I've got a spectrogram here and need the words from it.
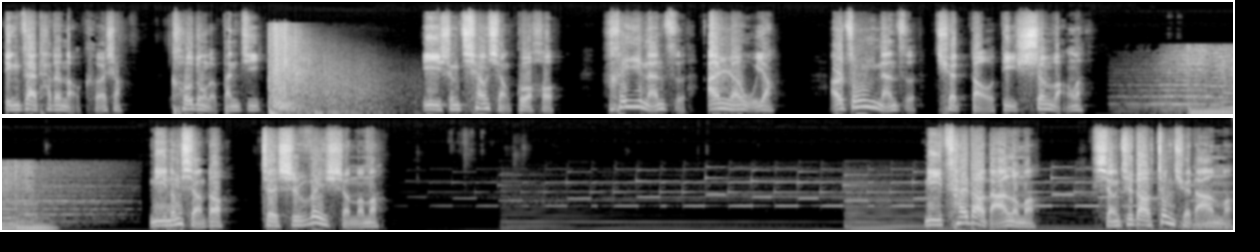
顶在他的脑壳上，扣动了扳机。一声枪响过后，黑衣男子安然无恙，而棕衣男子却倒地身亡了。你能想到这是为什么吗？你猜到答案了吗？想知道正确答案吗？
